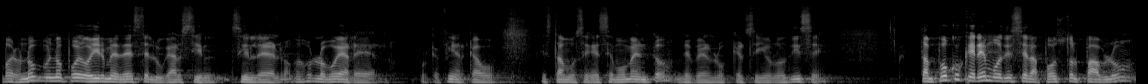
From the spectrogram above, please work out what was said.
bueno, no, no puedo irme de este lugar sin, sin leerlo, mejor lo voy a leer, porque al fin y al cabo estamos en ese momento de ver lo que el Señor nos dice. Tampoco queremos, dice el apóstol Pablo,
